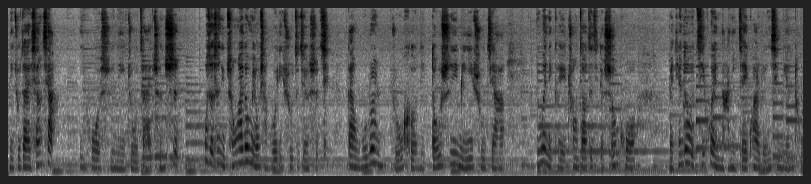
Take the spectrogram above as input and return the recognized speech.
你住在乡下，亦或是你住在城市，或者是你从来都没有想过艺术这件事情。但无论如何，你都是一名艺术家，因为你可以创造自己的生活，每天都有机会拿你这一块人形粘土，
